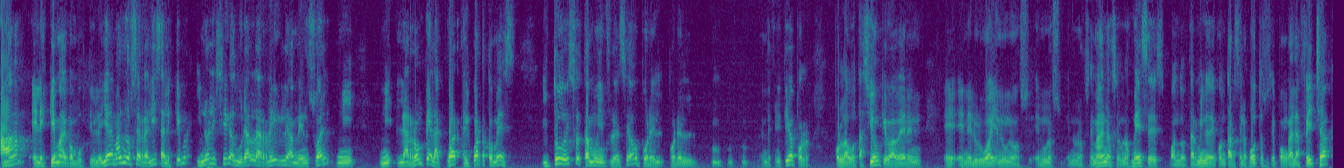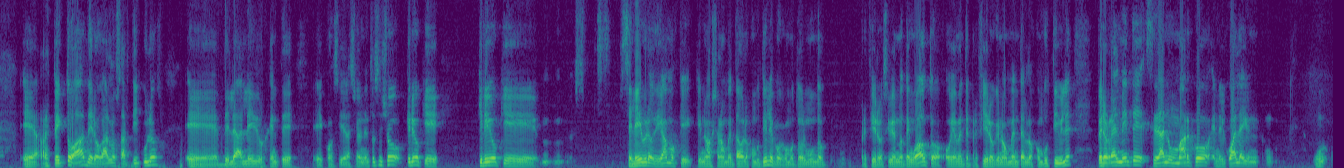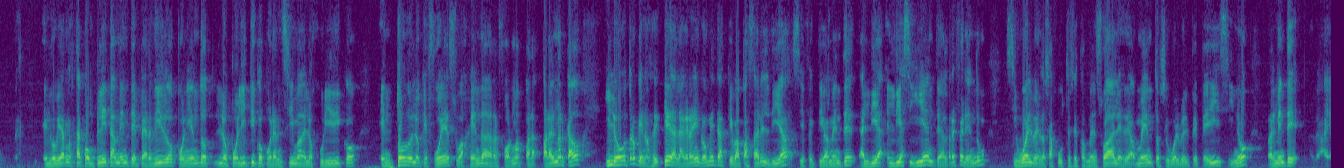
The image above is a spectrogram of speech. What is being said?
a el esquema de combustible. Y además no se realiza el esquema y no le llega a durar la regla mensual ni, ni la rompe a la el cuarto mes. Y todo eso está muy influenciado por el, por el en definitiva, por, por la votación que va a haber en, en el Uruguay en unos, en, unos, en unas semanas, en unos meses, cuando termine de contarse los votos y se ponga la fecha, eh, respecto a derogar los artículos eh, de la ley de urgente consideración. Entonces yo creo que, creo que mm, celebro, digamos, que, no hayan aumentado los combustibles, porque como todo el mundo prefiero, si bien no tengo auto, obviamente prefiero que no aumenten los combustibles, pero realmente se dan un marco en el cual hay un el gobierno está completamente perdido poniendo lo político por encima de lo jurídico en todo lo que fue su agenda de reformas para, para el mercado, Y lo otro que nos queda, la gran incógnita, es qué va a pasar el día, si efectivamente, día, el día siguiente al referéndum, si vuelven los ajustes estos mensuales de aumento, si vuelve el PPI, si no, realmente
